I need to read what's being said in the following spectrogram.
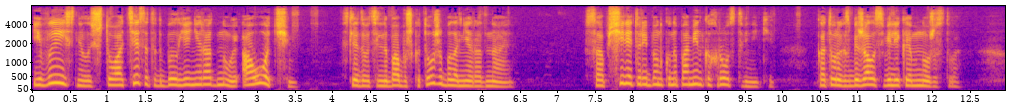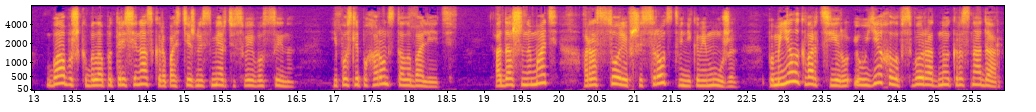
И выяснилось, что отец этот был ей не родной, а отчим. Следовательно, бабушка тоже была не родная. Сообщили эту ребенку на поминках родственники, которых сбежалось великое множество. Бабушка была потрясена скоропостижной смертью своего сына — и после похорон стала болеть. А Дашина мать, рассорившись с родственниками мужа, поменяла квартиру и уехала в свой родной Краснодар,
